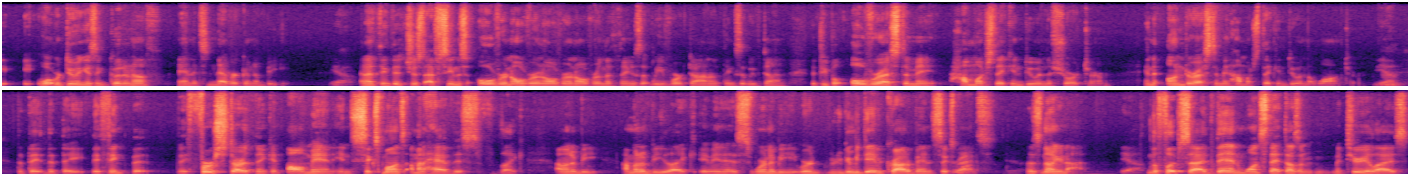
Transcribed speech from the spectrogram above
it, it- what we're doing isn't good enough and it's never going to be. Yeah. And I think that just I've seen this over and over and over and over in the things that we've worked on and the things that we've done that people overestimate how much they can do in the short term and underestimate how much they can do in the long term Yeah. that they that they they think that they first start thinking, oh man, in six months I'm gonna have this like I'm gonna be I'm gonna be like I mean it's we're gonna be we're, we're gonna be David Crowder band in six Right. months. It's, no, you're not. Yeah. On the flip side, then once that doesn't materialize,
